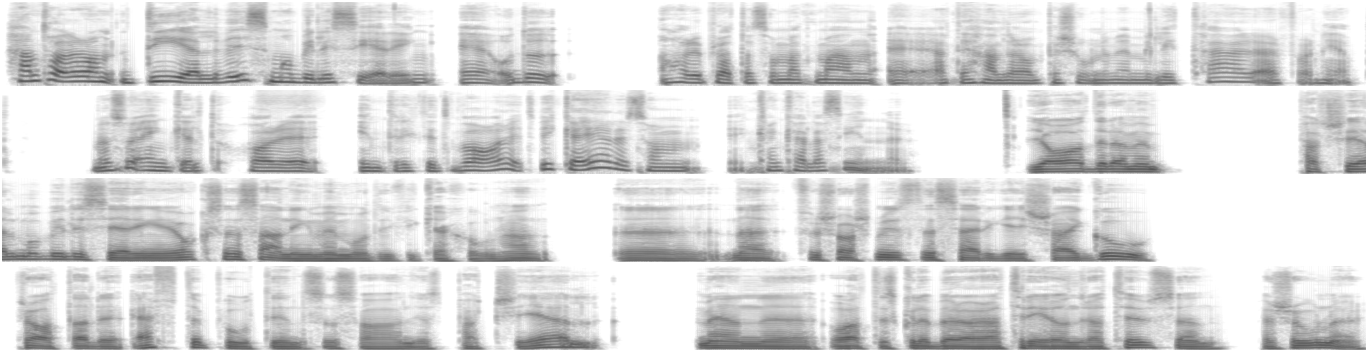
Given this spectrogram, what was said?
Han talar om delvis mobilisering eh, och då har det pratats om att, man, eh, att det handlar om personer med militär erfarenhet. Men så enkelt har det inte riktigt varit. Vilka är det som eh, kan kallas in nu? Ja, det där med partiell mobilisering är också en sanning med modifikation. Han, eh, när försvarsministern Sergej Shoigu pratade efter Putin så sa han just partiell men, eh, och att det skulle beröra 300 000 personer.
